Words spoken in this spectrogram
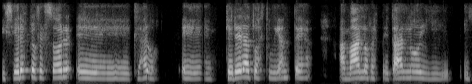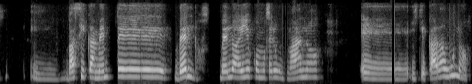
y, si eres profesor, eh, claro, eh, querer a tus estudiantes, amarlos, respetarlos y- y básicamente verlos, verlos a ellos como seres humanos eh, y que cada uno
